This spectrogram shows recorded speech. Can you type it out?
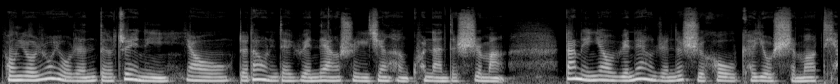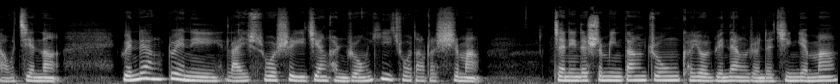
朋友，若有人得罪你，要得到你的原谅是一件很困难的事吗？当您要原谅人的时候，可有什么条件呢？原谅对你来说是一件很容易做到的事吗？在您的生命当中，可有原谅人的经验吗？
